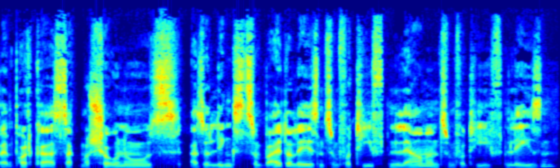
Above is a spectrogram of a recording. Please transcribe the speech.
beim Podcast sagt man Show Notes, also Links zum Weiterlesen, zum vertieften Lernen, zum vertieften Lesen.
